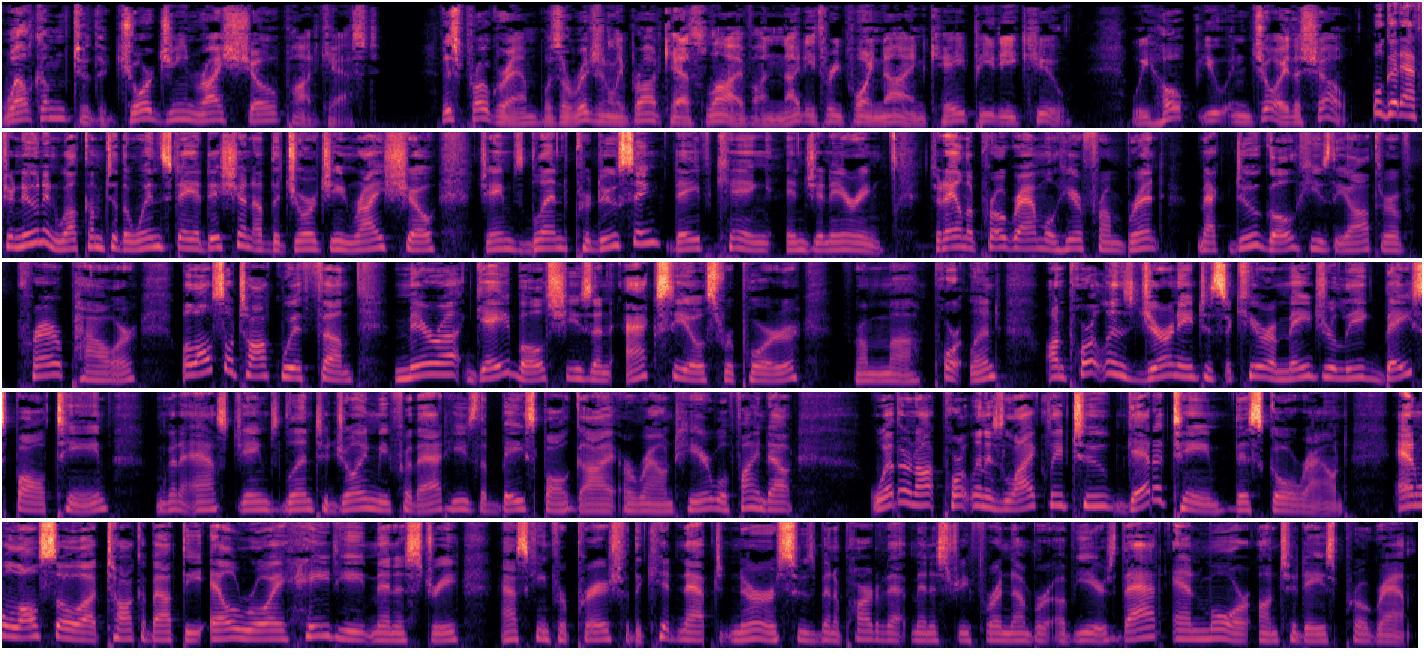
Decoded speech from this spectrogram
Welcome to the Georgine Rice Show podcast. This program was originally broadcast live on 93.9 KPDQ. We hope you enjoy the show. Well, good afternoon and welcome to the Wednesday edition of the Georgine Rice Show. James Blend producing, Dave King engineering. Today on the program, we'll hear from Brent MacDougal. He's the author of Prayer Power. We'll also talk with um, Meira Gebel. She's an Axios reporter from uh, Portland on Portland's journey to secure a Major League Baseball team. I'm going to ask James Blend to join me for that. He's the baseball guy around here. We'll find out whether or not Portland is likely to get a team this go round. And we'll also uh, talk about the El Roi Haiti ministry, asking for prayers for the kidnapped nurse who's been a part of that ministry for a number of years. That and more on today's program.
